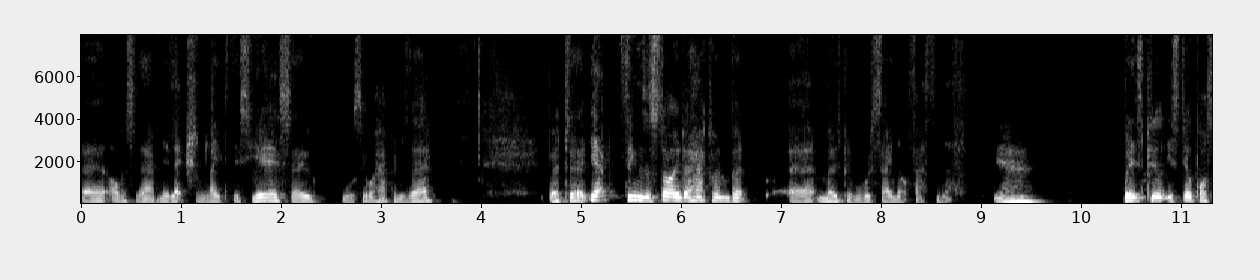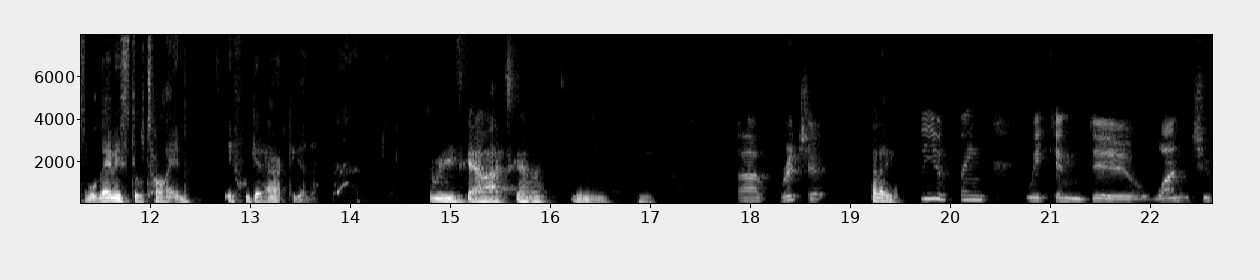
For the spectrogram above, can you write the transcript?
uh, obviously they have an election later this year, so we'll see what happens there. But uh, yeah, things are starting to happen, but uh, most people would say not fast enough. Yeah but it's still, it's still possible. There is still time if we get our act together. So we need to get our act together. Mm. Mm. Uh, Richard. Hello. What do you think we can do one to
